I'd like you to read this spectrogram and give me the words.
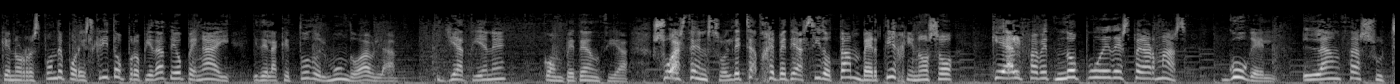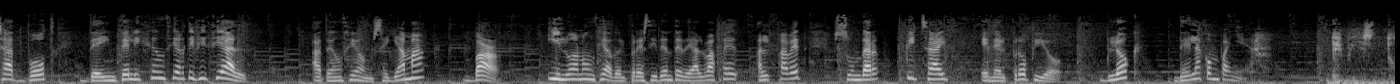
que nos responde por escrito propiedad de OpenAI y de la que todo el mundo habla, ya tiene competencia. Su ascenso, el de ChatGPT, ha sido tan vertiginoso que Alphabet no puede esperar más. Google lanza su chatbot de inteligencia artificial. Atención, se llama BART y lo ha anunciado el presidente de Alphabet, Sundar Pichai, en el propio blog de la compañía. He visto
